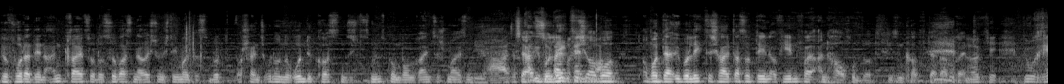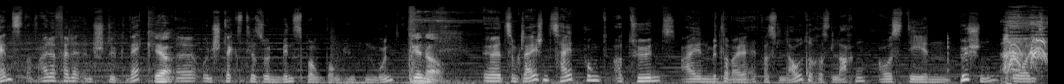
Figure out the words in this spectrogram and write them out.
bevor der den angreift oder sowas in der Richtung, ich denke mal, das wird wahrscheinlich auch noch eine Runde kosten, sich das Minzbonbon reinzuschmeißen. Ja, das der überlegt sich aber, machen. aber der überlegt sich halt, dass er den auf jeden Fall anhauchen wird, diesen Kopf, der da brennt. Okay. Du rennst auf alle Fälle ein Stück weg Ja. äh, und steckst dir so einen Minzbonbon in den Mund. Genau. Äh, zum gleichen Zeitpunkt ertönt ein mittlerweile etwas lauteres Lachen aus den Büschen und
